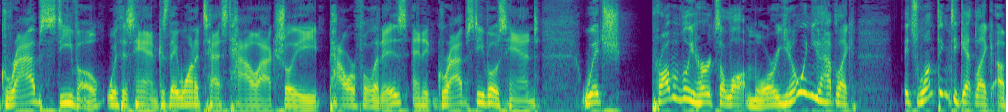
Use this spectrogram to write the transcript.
grabs Steve-O with his hand because they want to test how actually powerful it is. And it grabs Steve-O's hand, which probably hurts a lot more. You know, when you have like, it's one thing to get like a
